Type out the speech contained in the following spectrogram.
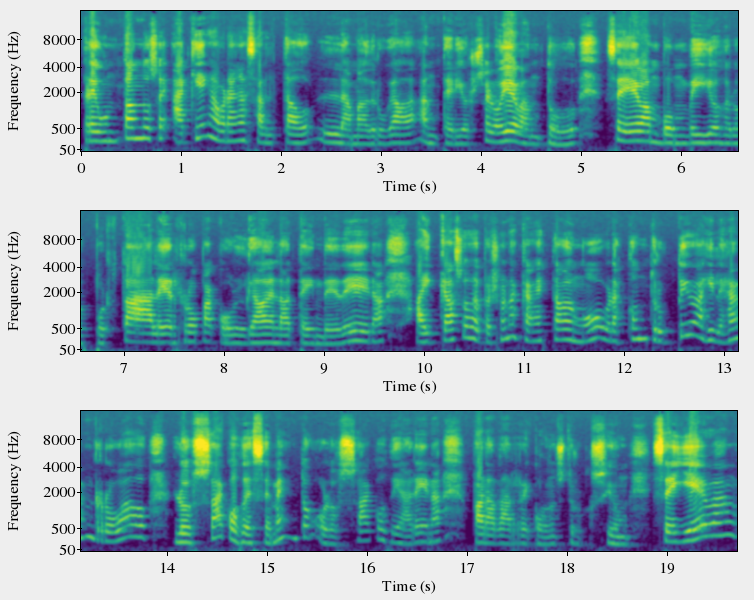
preguntándose a quién habrán asaltado la madrugada anterior. Se lo llevan todo, se llevan bombillos de los portales, ropa colgada en la tendedera. Hay casos de personas que han estado en obras constructivas y les han robado los sacos de cemento o los sacos de arena para la reconstrucción. Se llevan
